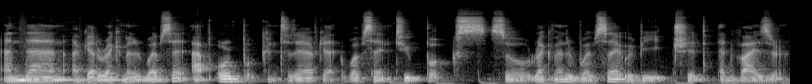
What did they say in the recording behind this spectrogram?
And then I've got a recommended website, app, or book. And today I've got a website and two books. So recommended website would be TripAdvisor.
